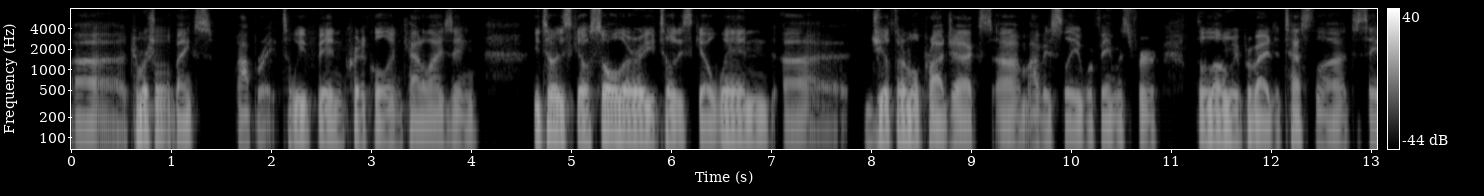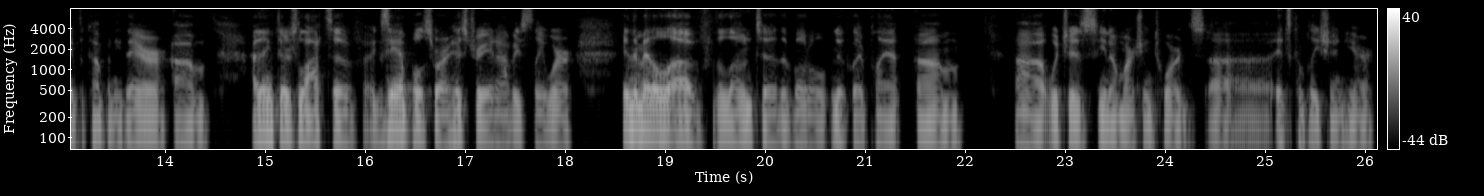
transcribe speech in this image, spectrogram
uh, commercial banks operate. So we've been critical in catalyzing utility scale solar, utility scale wind, uh, geothermal projects. Um, obviously, we're famous for the loan we provided to Tesla to save the company there. Um, I think there's lots of examples for our history, and obviously, we're in the middle of the loan to the Vogtle nuclear plant. Um, uh, which is you know marching towards uh, its completion here,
